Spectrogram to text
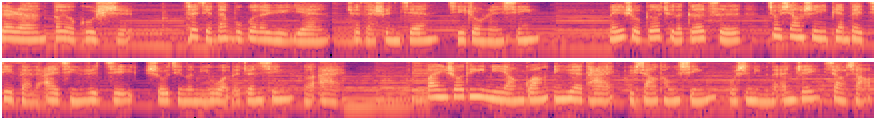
每个人都有故事，最简单不过的语言，却在瞬间击中人心。每一首歌曲的歌词，就像是一篇被记载的爱情日记，收集了你我的真心和爱。欢迎收听一米阳光音乐台，与笑同行，我是你们的 NJ 笑笑。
